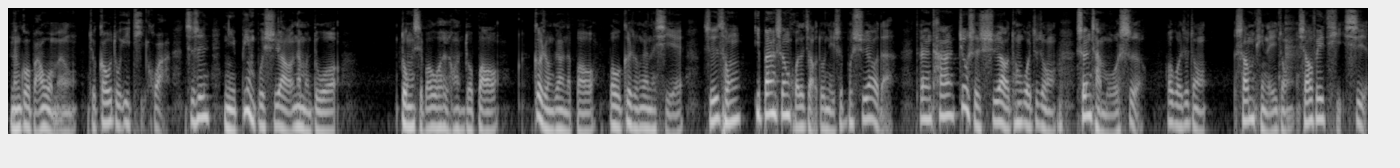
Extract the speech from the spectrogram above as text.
能够把我们就高度一体化。其实你并不需要那么多东西，包括有很多包，各种各样的包，包括各种各样的鞋。其实从一般生活的角度，你是不需要的。但是它就是需要通过这种生产模式，包括这种商品的一种消费体系，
